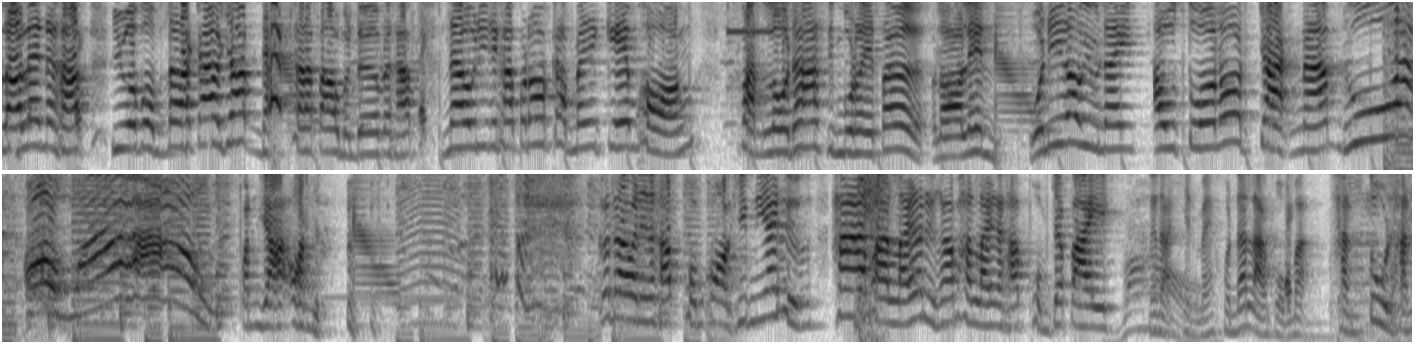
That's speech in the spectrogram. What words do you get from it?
เราเล่นนะครับ อยู่กับผมสาราก้าวชอบแดกคาราเปาเหมือนเดิมนะครับในวันนี้นะครับเรากลับมาในเกมของฝันโลด้าซิมูเลเตอร์รอเล่น วันนี้เราอยู่ในเอาตัวรอดจากน้ำท่วมโอ้ว้าว ปัญญาอ่อน ก็ในวันนี้นะครับ ผมขอคลิปนี้ให้ถึง 5,000 ไลค์ถ้าถึง 5,000 ไลค์นะครับ ผมจะไปนั่นน่ะเห็นไหมคนด้านหลังผมอะหันตูดหัน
